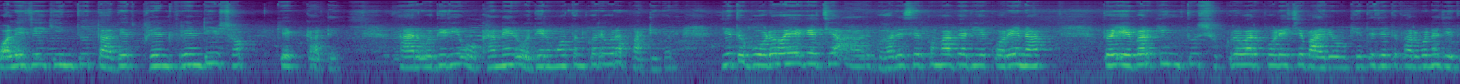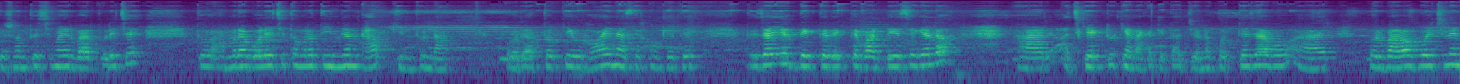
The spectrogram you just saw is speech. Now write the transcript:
কলেজে কিন্তু তাদের ফ্রেন্ড ফ্রেন্ডই সব কেক কাটে। আর ওদেরই ওখানের, ওদের মতন করে ওরা পার্টি করে। যেহেতু বড় হয়ে গেছে, আর ঘরে সেরকমভাবে আর ইয়ে করে না, তো এবার কিন্তু শুক্রবার পড়েছে বাইরেও খেতে যেতে পারব না, যেহেতু সন্তোষী মায়ের বার পড়েছে। তো আমরা বলেছি, তোমরা তিনজন খাও। কিন্তু না, ওরা তো কেউ হয় না সেরকম খেতে। তো যাই হোক, দেখতে দেখতে বার্থডে এসে গেল। আর আজকে একটু কেনাকাটি তার জন্য করতে যাব। আর ওর বাবা বলছিলেন,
